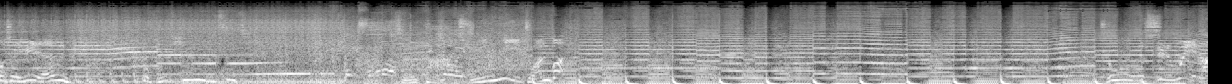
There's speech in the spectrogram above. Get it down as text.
受制于人，不妨拼命自己，将大局逆转吧。注视未来，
